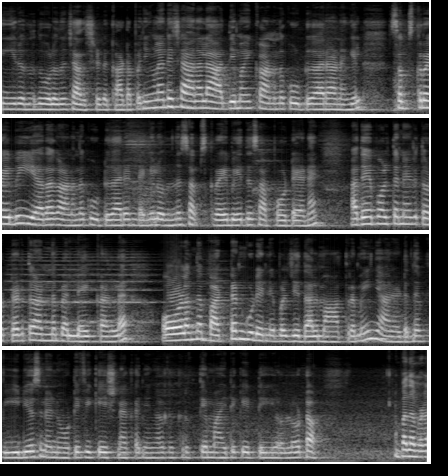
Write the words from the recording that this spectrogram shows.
നീരൊന്ന് ഇതുപോലെ ഒന്ന് ചതച്ചെടുക്കാം കേട്ടോ. അപ്പോൾ നിങ്ങളെന്റെ ചാനൽ ആദ്യമായി കാണുന്ന കൂട്ടുകാരാണെങ്കിൽ സബ്സ്ക്രൈബ് ചെയ്യാതെ കാണുന്ന കൂട്ടുകാരുണ്ടെങ്കിൽ ഒന്ന് സബ്സ്ക്രൈബ് ചെയ്ത് സപ്പോർട്ട് ചെയ്യണേ. അതേപോലെ തന്നെ ഒരു തൊട്ടടുത്ത് കാണുന്ന ബെല്ലൈക്കണിൽ ഓൾ എന്ന ബട്ടൺ കൂടി എനേബിൾ ചെയ്താൽ മാത്രമേ ഞാനിടുന്ന വീഡിയോസിന്റെ നോട്ടിഫിക്കേഷനൊക്കെ നിങ്ങൾക്ക് കൃത്യമായിട്ട് കിട്ടുകയുള്ളൂ കേട്ടോ. അപ്പോൾ നമ്മൾ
